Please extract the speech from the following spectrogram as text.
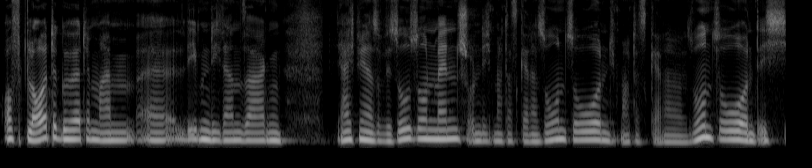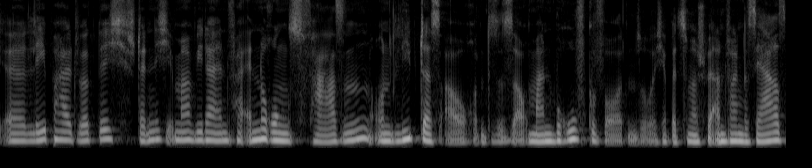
oft Leute gehört in meinem äh, Leben, die dann sagen, ja, ich bin ja sowieso so ein Mensch und ich mache das gerne so und so und ich mache das gerne so und so und ich äh, lebe halt wirklich ständig immer wieder in Veränderungsphasen und liebe das auch und das ist auch mein Beruf geworden. So, ich habe jetzt zum Beispiel Anfang des Jahres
